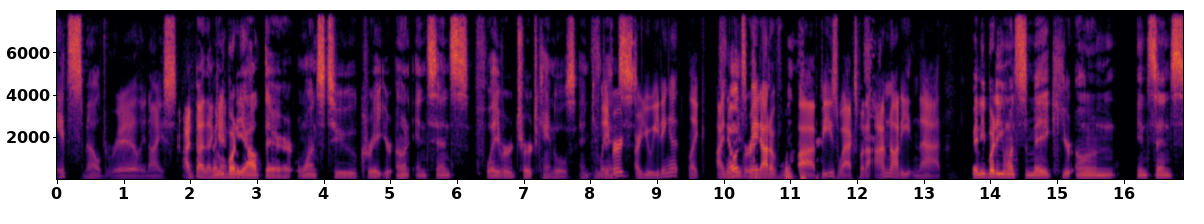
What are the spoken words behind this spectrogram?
it smelled really nice I'd buy that. If candle. anybody out there wants to create your own incense flavored church candles and flavored are you eating it like i know it's made out of uh, beeswax but I- i'm not eating that if anybody wants to make your own incense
